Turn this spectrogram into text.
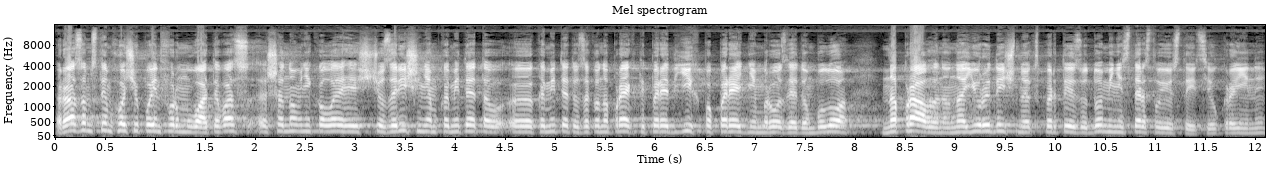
Разом з тим хочу поінформувати вас, е, шановні колеги, що за рішенням комітету, е, комітету законопроекти перед їх попереднім розглядом було направлено на юридичну експертизу до Міністерства юстиції України,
